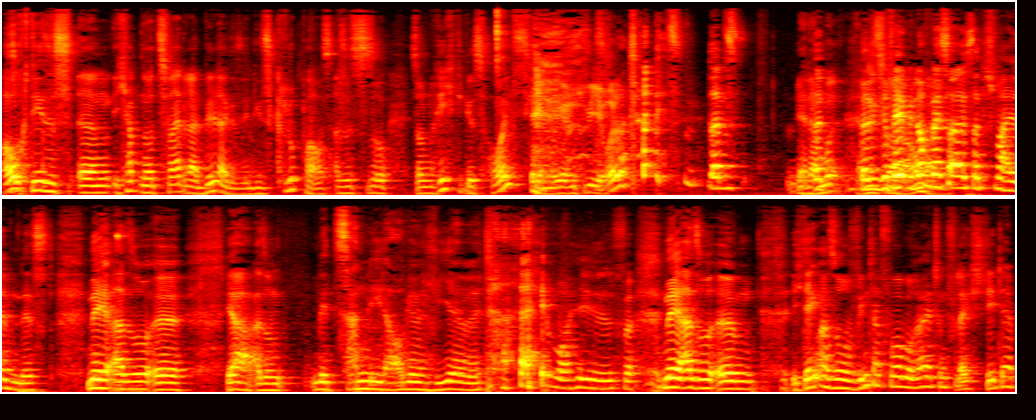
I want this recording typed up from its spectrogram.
Auch dieses, ähm, ich habe nur zwei, drei Bilder gesehen, dieses Clubhaus. Also es ist so, so ein richtiges Häuschen irgendwie, oder? das ist. Das ist ja, da das, das gefällt mir noch besser als das Schwalbennest. Nee, also, äh, ja, also mit Sandy da gewirbelt. Immer Hilfe. Nee, also ähm, ich denke mal so Wintervorbereitung, vielleicht steht der,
